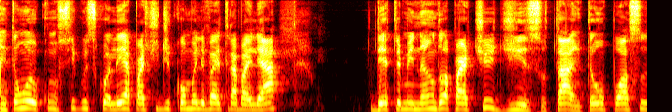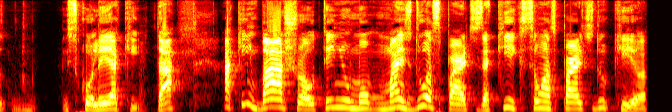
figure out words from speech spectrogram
então eu consigo escolher a partir de como ele vai trabalhar, determinando a partir disso, tá? Então eu posso escolher aqui, tá? Aqui embaixo, ó, eu tenho mais duas partes aqui, que são as partes do que, ó?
